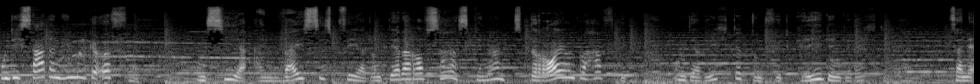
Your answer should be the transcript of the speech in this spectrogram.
Und ich sah den Himmel geöffnet und siehe ein weißes Pferd und der darauf saß, genannt treu und wahrhaftig, und er richtet und führt Krieg in Gerechtigkeit. Seine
